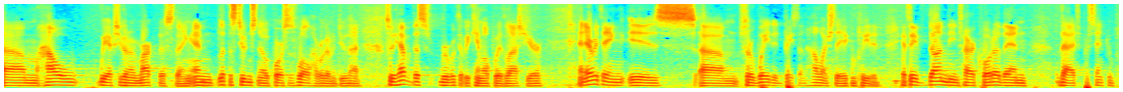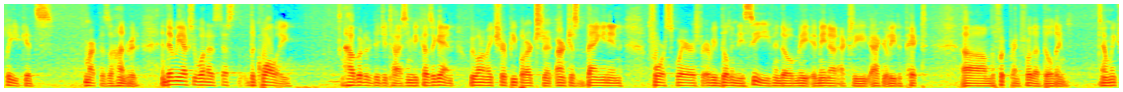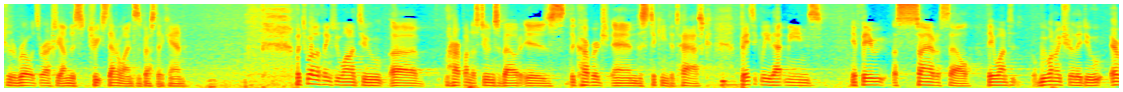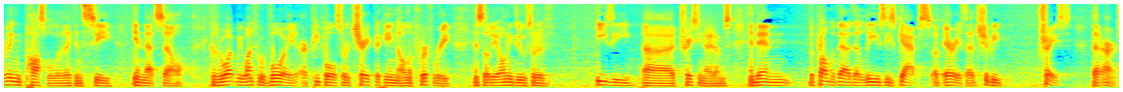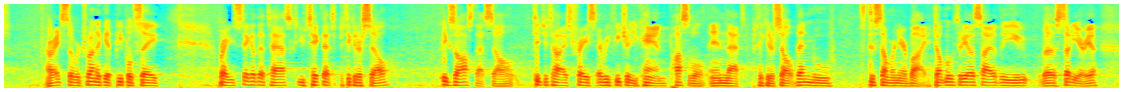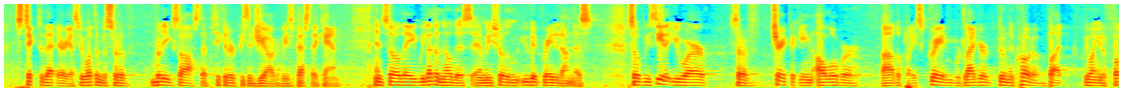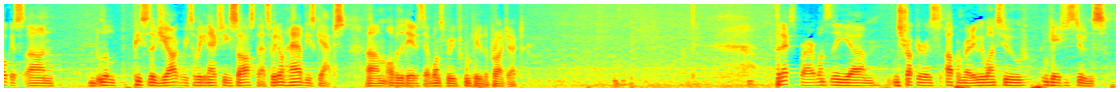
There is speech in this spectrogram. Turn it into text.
um, how we actually going to mark this thing and let the students know, of course, as well how we're going to do that. So we have this rubric that we came up with last year, and everything is um, sort of weighted based on how much they have completed. If they've done the entire quota, then that percent complete gets marked as 100. And then we actually want to assess the quality how good are digitizing because again we want to make sure people aren't, aren't just banging in four squares for every building they see even though it may, it may not actually accurately depict um, the footprint for that building. And make sure the roads are actually on the street center lines as best they can. But two other things we wanted to uh, harp on the students about is the coverage and the sticking to task. Basically that means if they assign out a cell they want to, we want to make sure they do everything possible that they can see in that cell because what we want to avoid are people sort of cherry picking on the periphery, and so they only do sort of easy uh, tracing items. And then the problem with that is that leaves these gaps of areas that should be traced that aren't. All right, so we're trying to get people to say, right, you take out that task, you take that particular cell, exhaust that cell, digitize, trace every feature you can possible in that particular cell, then move to somewhere nearby. Don't move to the other side of the uh, study area. Stick to that area. So we want them to sort of really exhaust that particular piece of geography as best they can. And so they, we let them know this and we show them you get graded on this. So if we see that you are sort of cherry picking all over uh, the place, great, and we're glad you're doing the quota, but we want you to focus on little pieces of geography so we can actually exhaust that. So we don't have these gaps um, over the data set once we've completed the project. The next part, once the um, instructor is up and ready, we want to engage the students.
